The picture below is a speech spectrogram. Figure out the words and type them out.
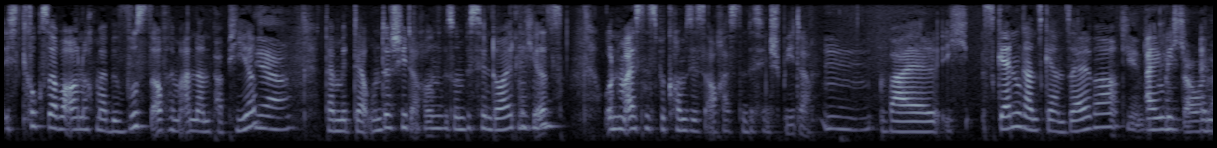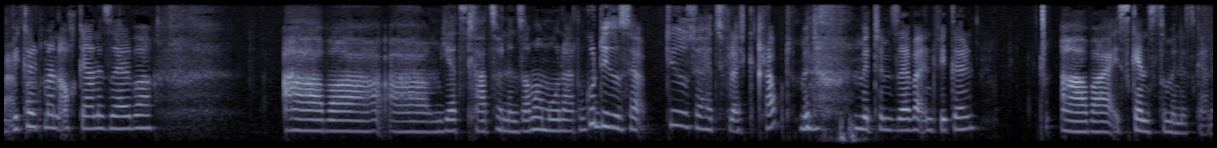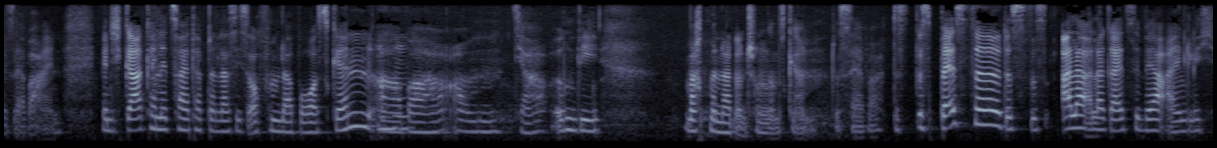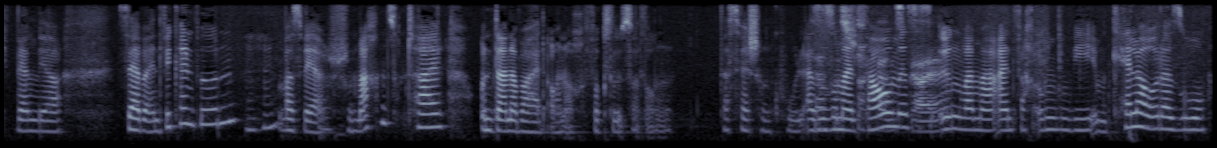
ich gucke es aber auch noch mal bewusst auf einem anderen Papier, ja. damit der Unterschied auch irgendwie so ein bisschen deutlich mhm. ist. Und meistens bekommen sie es auch erst ein bisschen später, mhm. weil ich scanne ganz gern selber. Eigentlich entwickelt einfach. man auch gerne selber. Aber ähm, jetzt klar zu den Sommermonaten, gut, dieses Jahr, dieses Jahr hätte es vielleicht geklappt mit, mit dem selber entwickeln. Aber ich scanne es zumindest gerne selber ein. Wenn ich gar keine Zeit habe, dann lasse ich es auch vom Labor scannen. Mhm. Aber ähm, ja, irgendwie macht man da dann schon ganz gern das selber. Das, das Beste, das, das aller, allergeilste wäre eigentlich, wenn wir selber entwickeln würden, mhm. was wir schon machen zum Teil, und dann aber halt auch noch Vergrößerungen. Das wäre schon cool. Also das so mein Traum ist es irgendwann mal einfach irgendwie im Keller oder so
